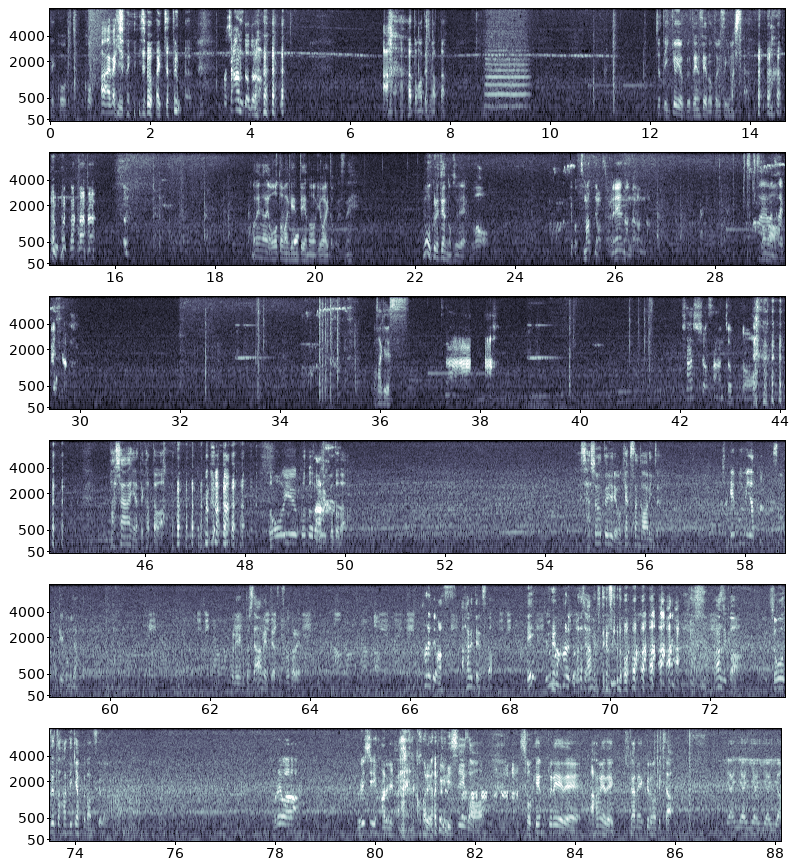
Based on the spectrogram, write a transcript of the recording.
でこう来てこう。あやばい非常非常入っちゃった。パシャーンと音が。あー止まってしまった。ちょっと勢いよく全精度取りすぎました。この辺がねオートマ限定の弱いとこですね。もう遅れてんの？それで。うわお。結構詰まってますよね、なんだなんだ。きつだあ。なー再開した。お先です。ああ。車掌さん、ちょっと。パシャーンやって勝ったわ。どういうことだ？どういうことだ？車掌というよりお客さんが悪いんじゃない？駆け込みだったんだ。そう駆け込みだった。これひょっとして雨ってやつですか？これ晴れてます。あ晴れてるんですか？え？自分は晴れてます。私雨降ってるんですけど。マジか。超絶ハンディキャップなんですけど。これは、嬉しい晴れです。ね。これは厳しいぞ。初見プレーで雨で効かねえ車と来た。いやいやいやいやいや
